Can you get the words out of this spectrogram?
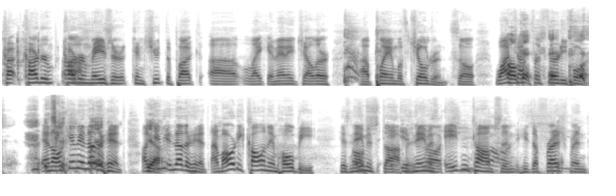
Car- Carter Carter Oh. Mazur can shoot the puck uh, like an NHLer uh, playing with children. So watch Okay. out for 34. And I'll give you another hint. I'll Yeah. give you another hint. I'm already calling him Hobey. His name Oh, is his it. name is Oh, Aidan gee. Thompson. Oh, He's a freshman,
